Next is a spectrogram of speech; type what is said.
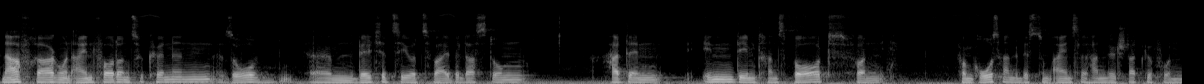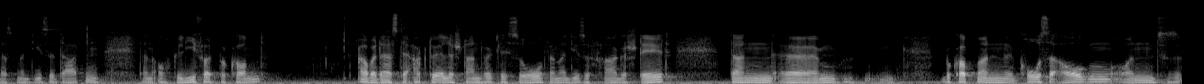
nachfragen und einfordern zu können, so welche CO2-Belastung hat denn in dem Transport von, vom Großhandel bis zum Einzelhandel stattgefunden, dass man diese Daten dann auch geliefert bekommt. Aber da ist der aktuelle Stand wirklich so, wenn man diese Frage stellt, dann ähm, bekommt man große Augen und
